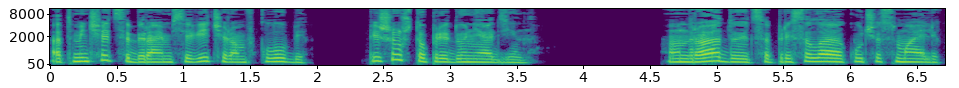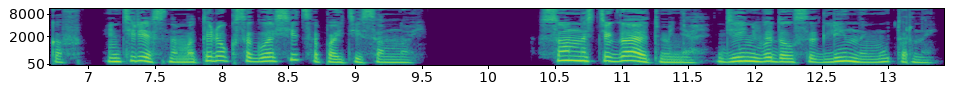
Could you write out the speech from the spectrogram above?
отмечать собираемся вечером в клубе. Пишу, что приду не один. Он радуется, присылая кучу смайликов. Интересно, мотылёк согласится пойти со мной? Сон настигает меня, день выдался длинный, муторный.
